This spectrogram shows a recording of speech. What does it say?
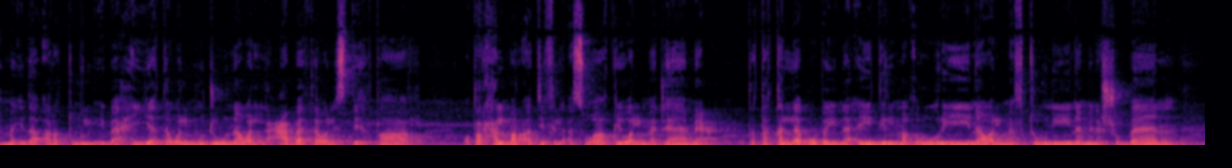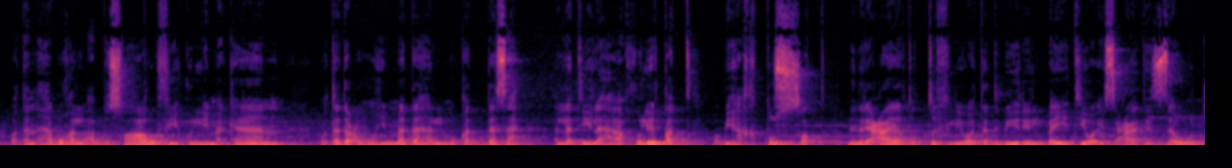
أما إذا أردتم الإباحية والمجون والعبث والاستهتار وطرح المرأة في الأسواق والمجامع تتقلب بين أيدي المغرورين والمفتونين من الشبان وتنهبها الأبصار في كل مكان وتدع مهمتها المقدسة التي لها خلقت وبها اختصت من رعاية الطفل وتدبير البيت وإسعاد الزوج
